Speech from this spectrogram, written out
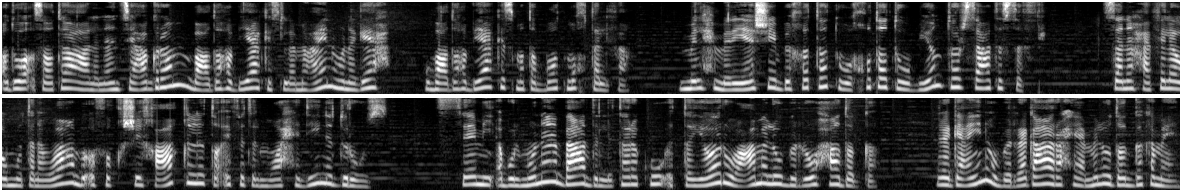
أضواء ساطعة على نانسي عجرم بعضها بيعكس لمعان ونجاح وبعضها بيعكس مطبات مختلفة. ملح مرياشي بخطط وخطط وبينطر ساعة الصفر. سنة حافلة ومتنوعة بأفق شيخ عقل طائفة الموحدين الدروز. سامي أبو المنى بعد اللي تركوا الطيار وعملوا بالروحة ضجة. راجعين وبالرجعة راح يعملوا ضجة كمان.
